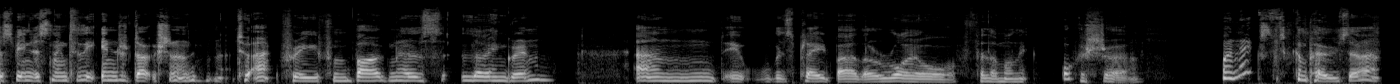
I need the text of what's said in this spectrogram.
Just been listening to the introduction to Act Three from Wagner's Lohengrin, and it was played by the Royal Philharmonic Orchestra. My next composer,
